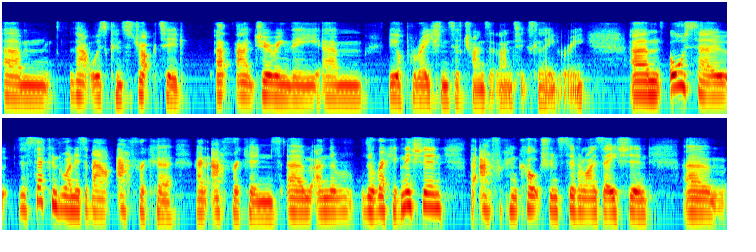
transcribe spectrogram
um, that was constructed during the um, the operations of transatlantic slavery. Um, also, the second one is about Africa and Africans um, and the the recognition that African culture and civilization um,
